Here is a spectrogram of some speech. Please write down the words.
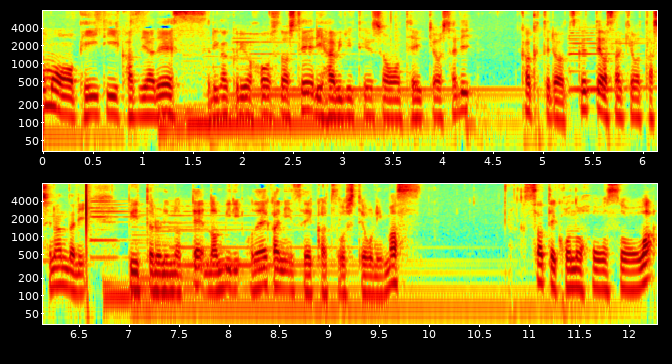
うも PT 和也です。理学療法士としてリハビリテーションを提供したりカクテルを作ってお酒をたしなんだりビートルに乗ってのんびり穏やかに生活をしております。さてこの放送は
